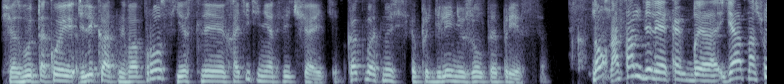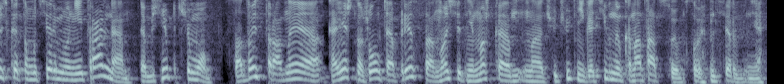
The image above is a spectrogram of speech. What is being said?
Сейчас будет такой деликатный вопрос. Если хотите, не отвечайте. Как вы относитесь к определению «желтая пресса»? Ну, на самом деле, как бы я отношусь к этому термину нейтрально. Объясню почему. С одной стороны, конечно, желтая пресса носит немножко чуть-чуть негативную коннотацию в своем термине.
